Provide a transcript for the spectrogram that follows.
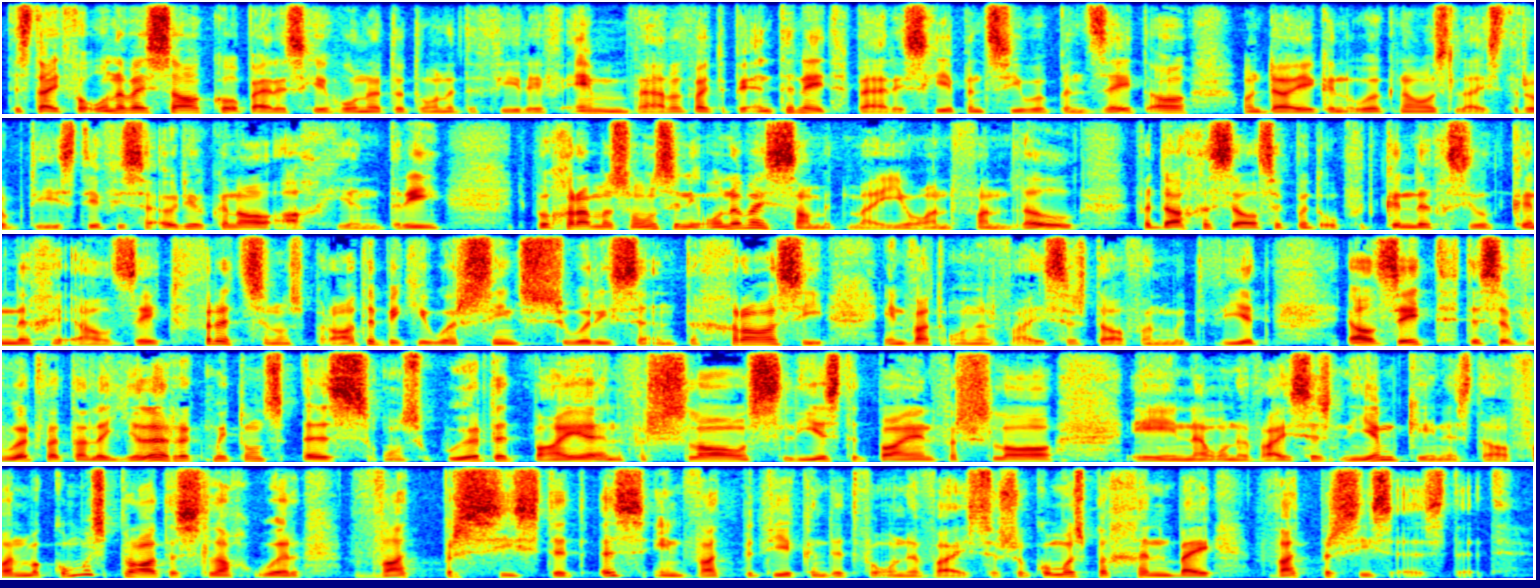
Dis tyd vir onderwys sake op RSG 100 tot 104 FM wêreldwyd op die internet by rsg.co.za en daar jy kan ook na ons luister op die DSTV se audiokanaal 813. Die program is ons in die onderwys saam met my Johan van Lille. Vandag gesels ek met opvoedkundige sielkundige LZ Fritz en ons praat 'n bietjie oor sensoriese integrasie en wat onderwysers daarvan moet weet. LZ, dis 'n woord wat al 'n hele ruk met ons is. Ons hoor dit baie in verslae, ons lees dit baie in verslae en uh, onderwysers neem neem kennis daarvan, maar kom ons praat 'n slag oor wat presies dit is en wat beteken dit vir onderwysers. So kom ons begin by wat presies is dit?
